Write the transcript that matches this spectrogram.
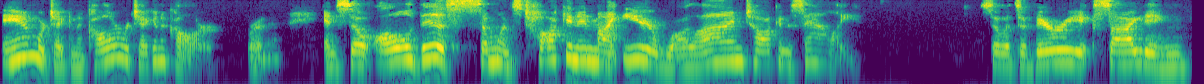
and we're taking a caller, we're taking a caller. Right? And so all of this, someone's talking in my ear while I'm talking to Sally. So it's a very exciting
